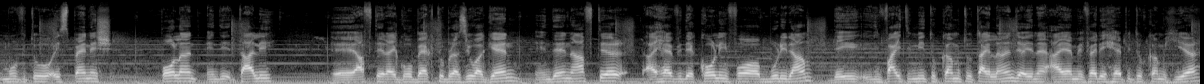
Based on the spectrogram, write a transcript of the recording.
move to Spanish, Poland, and Italy. Uh, after I go back to Brazil again, and then after I have the calling for Buriram, they invite me to come to Thailand, and I am very happy to come here.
